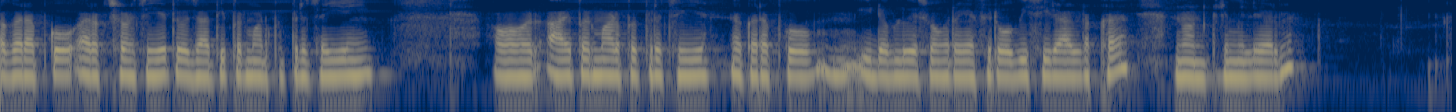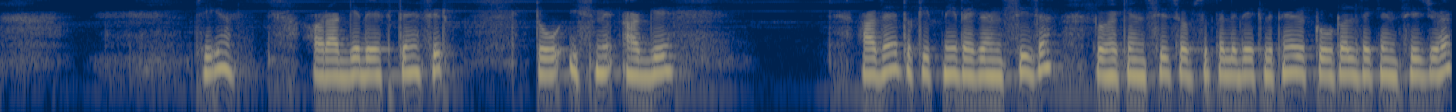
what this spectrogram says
अगर आपको आरक्षण चाहिए तो जाति प्रमाण पत्र चाहिए ही। और आय प्रमाण पत्र चाहिए, अगर आपको ई डब्ल्यू एस वगैरह या फिर ओ बी सी डाल रखा है नॉन क्रीमी लेयर में। ठीक है? और आगे देखते हैं फिर। तो इसमें आगे आ जाए तो कितनी वैकेंसीज़ है? तो वैकेंसी सबसे पहले देख लेते हैं तो टोटल वैकेंसी जो है,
